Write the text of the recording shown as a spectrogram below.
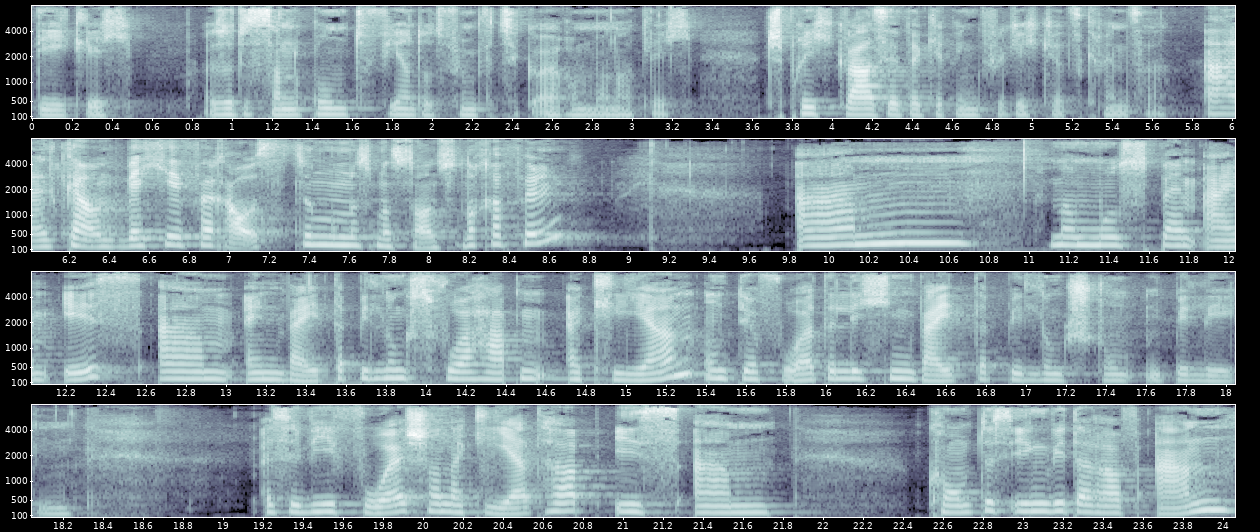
täglich. Also das sind rund 450 Euro monatlich. Sprich quasi der Geringfügigkeitsgrenze. Alles klar. Und welche Voraussetzungen muss man sonst noch erfüllen? Ähm, man muss beim AMS ähm, ein Weiterbildungsvorhaben erklären und die erforderlichen Weiterbildungsstunden belegen. Also wie ich vorher schon erklärt habe, ist, ähm, kommt es irgendwie darauf an,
